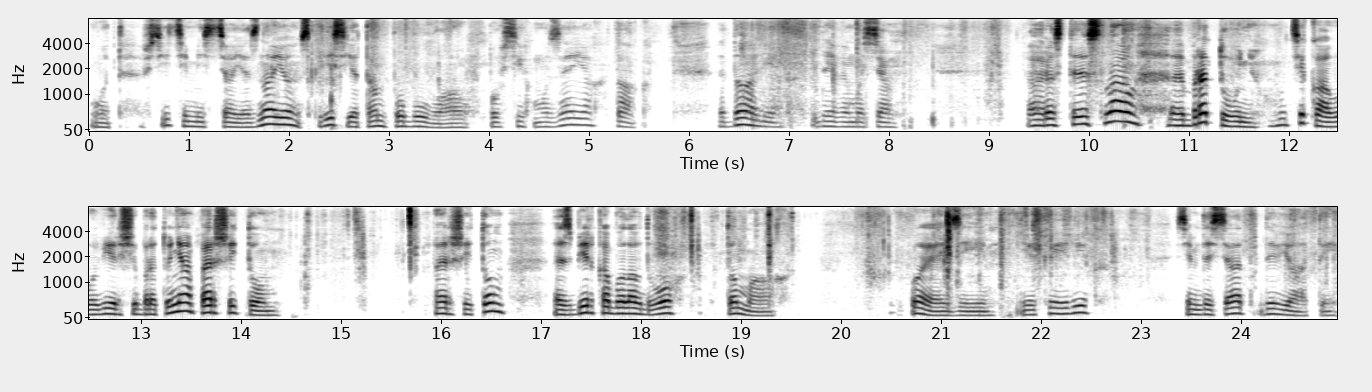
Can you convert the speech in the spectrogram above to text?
От, всі ці місця я знаю, скрізь я там побував. По всіх музеях. Так. Далі дивимося. Ростислав е, Братунь. Цікаво, вірші Братуня, перший том. Перший том. е, Збірка була в двох томах поезії. Який рік? 79-й.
